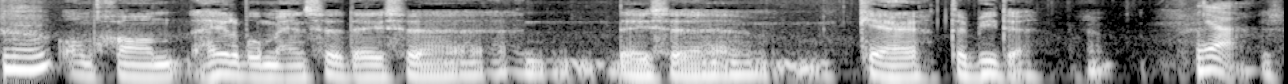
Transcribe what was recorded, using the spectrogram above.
Mm. Om gewoon een heleboel mensen deze, deze care te bieden. Ja. Dus,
